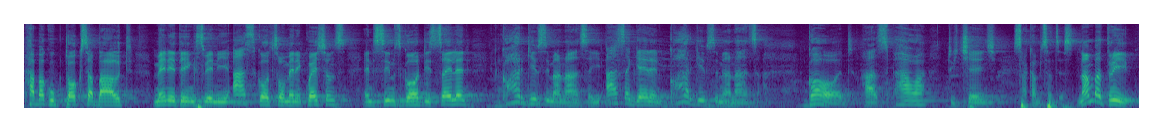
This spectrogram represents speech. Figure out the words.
Habakkuk talks about many things when he asks God so many questions and seems God is silent. God gives him an answer. He asks again and God gives him an answer. God has power to change circumstances. Number three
